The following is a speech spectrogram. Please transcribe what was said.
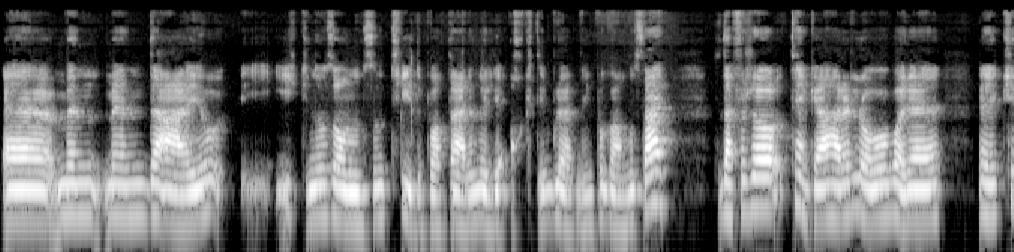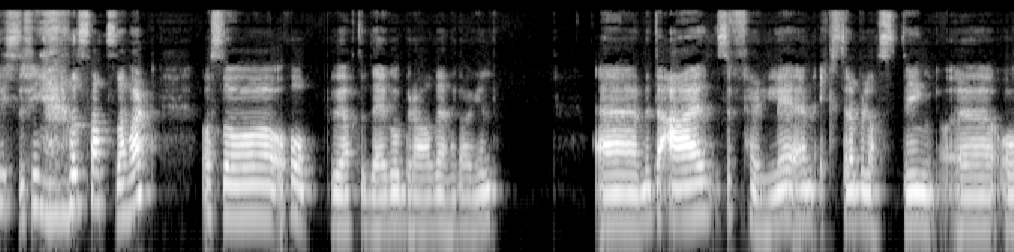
Eh, men, men, det er jo ikke noe sånn som tyder på at det er en veldig aktiv blødning på gang hos deg. Så derfor så tenker jeg her er det lov å bare eh, krysse fingrene og satse hardt. Og så håper vi at det går bra denne gangen. Eh, men det er selvfølgelig en ekstra belastning å,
